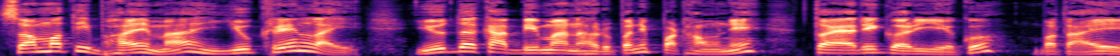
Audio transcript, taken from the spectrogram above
सहमति भएमा युक्रेनलाई युद्धका विमानहरू पनि पठाउने तयारी गरिएको बताए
